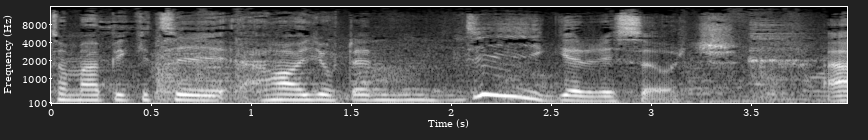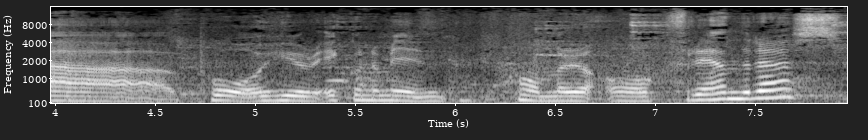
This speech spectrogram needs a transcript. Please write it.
Thomas Piketty, har gjort en diger research uh, på hur ekonomin kommer att förändras,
